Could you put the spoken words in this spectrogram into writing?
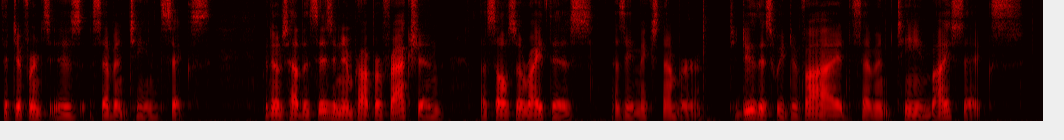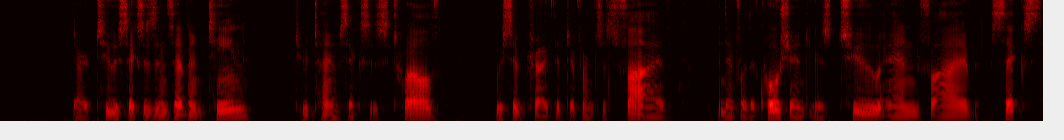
The difference is 17 sixths. But notice how this is an improper fraction. Let's also write this as a mixed number. To do this, we divide 17 by 6. There are two 6's in 17. 2 times 6 is 12. We subtract the difference is 5, and therefore the quotient is 2 and 5 sixths,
